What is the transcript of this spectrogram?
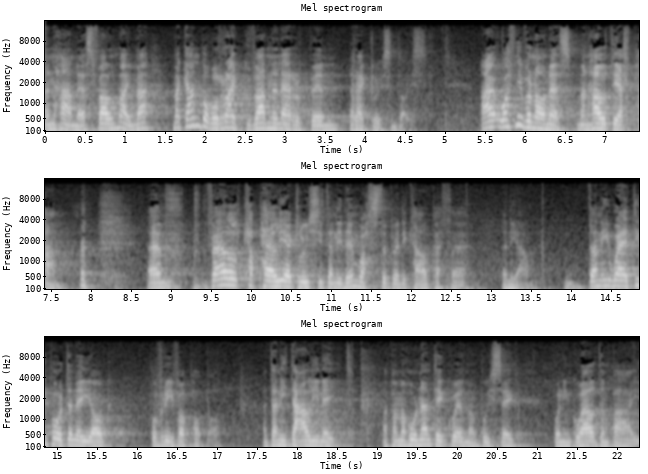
yn hanes fel mai. Mae, mae gan bobl ragfarn yn erbyn yr eglwys yn does. A wath ni fod yn onest, mae'n hawdd deall pam. Um, fel capelu eglwysi, da ni ddim wastad wedi cael pethau yn iawn. Da ni wedi bod yn eog o frifo pobl. A da ni dal i wneud. A pan mae hwnna'n digwydd, mae'n bwysig bod ni'n gweld yn bai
